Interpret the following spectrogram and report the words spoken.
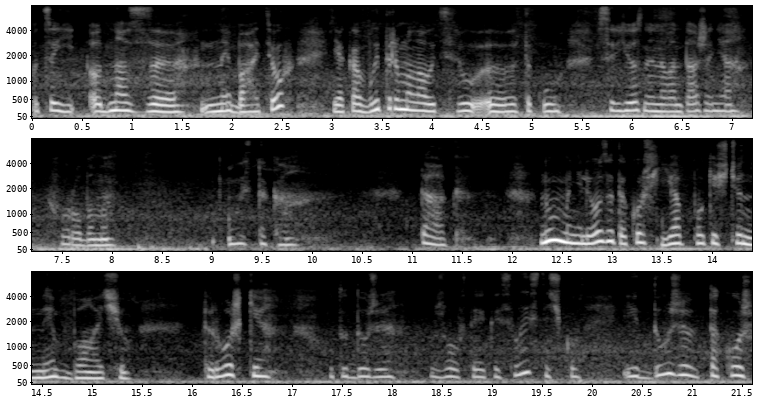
Оце одна з небагатьох, яка витримала оцю е, таку серйозне навантаження хворобами. Ось така. Так. Ну, маніліозу також я поки що не бачу. Трошки Тут дуже жовте якесь листячко, і дуже також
